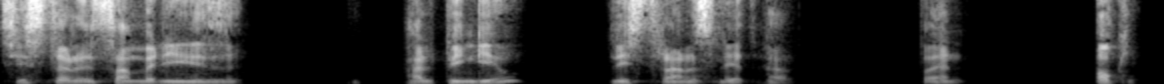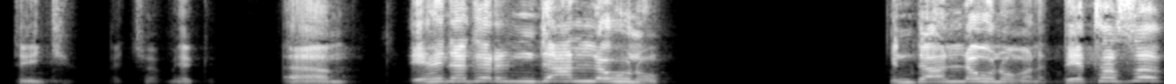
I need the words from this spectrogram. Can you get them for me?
sister somebody helping you please translate her okay thank you ይሄ ነገር እንዳለ ሆኖ እንዳለ ሆኖ ማለት ቤተሰብ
